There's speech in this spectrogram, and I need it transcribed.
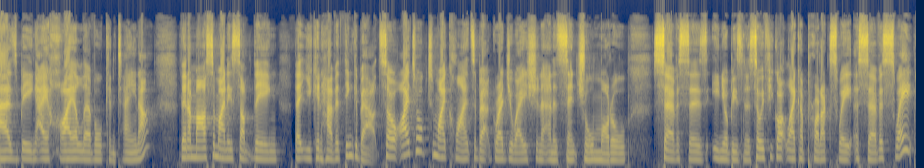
as being a higher level container then a mastermind is something that you can have a think about. So I talk to my clients about graduation and ascension model services in your business. So if you've got like a product suite, a service suite.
